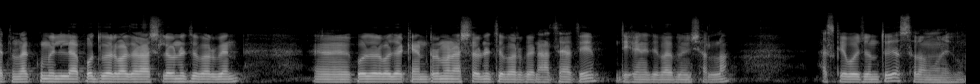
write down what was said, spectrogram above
আপনারা কুমিল্লা পদুয়ার বাজার আসলেও নিতে পারবেন। পদুয়ার বাজার ক্যান্টনমেন্ট আসলে নিতে পারবেন, হাতে হাতে দেখে নিতে পারবেন ইনশাল্লাহ আজকে পর্যন্তই, আসসালামু আলাইকুম।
